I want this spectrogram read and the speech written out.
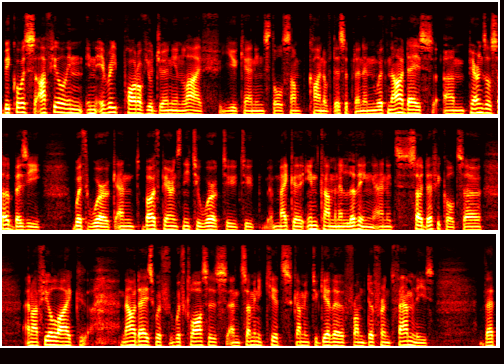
because I feel in, in every part of your journey in life, you can install some kind of discipline. And with nowadays, um, parents are so busy with work and both parents need to work to, to make an income and a living and it's so difficult. So, and I feel like nowadays with, with classes and so many kids coming together from different families, that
